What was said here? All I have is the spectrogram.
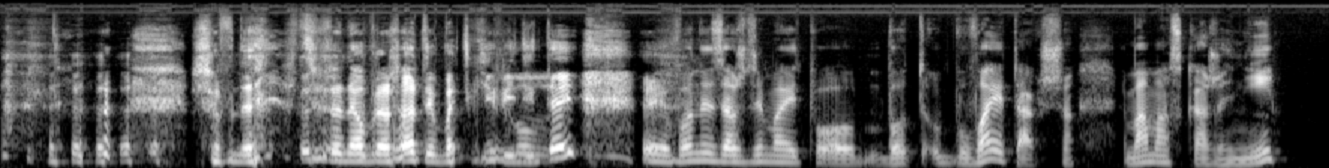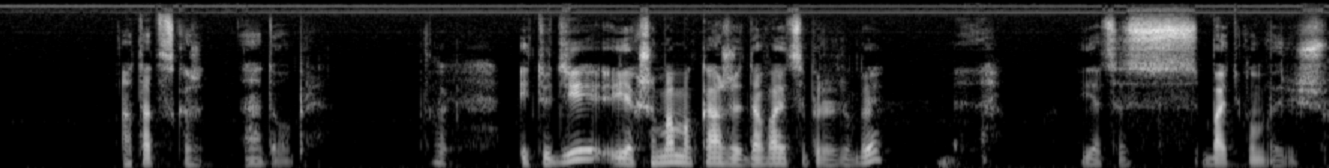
Щоб не, щоб не ображати батьків і дітей, е, вони завжди мають по. Бо буває так, що мама скаже ні, а тато скаже, а добре. Так. І тоді, якщо мама каже, давай це перероби, е, я це з батьком вирішу.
